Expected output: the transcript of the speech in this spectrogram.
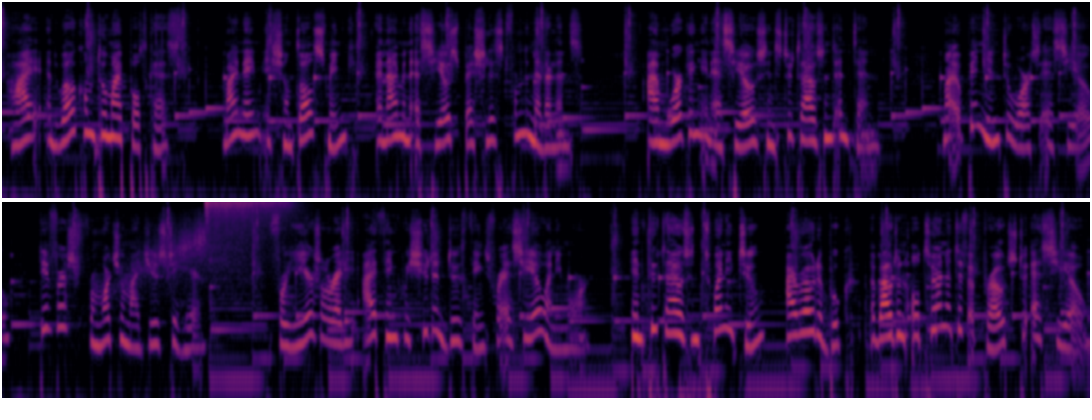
Hi, and welcome to my podcast. My name is Chantal Smink, and I'm an SEO specialist from the Netherlands. I'm working in SEO since 2010. My opinion towards SEO differs from what you might used to hear. For years already, I think we shouldn't do things for SEO anymore. In 2022, I wrote a book about an alternative approach to SEO,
